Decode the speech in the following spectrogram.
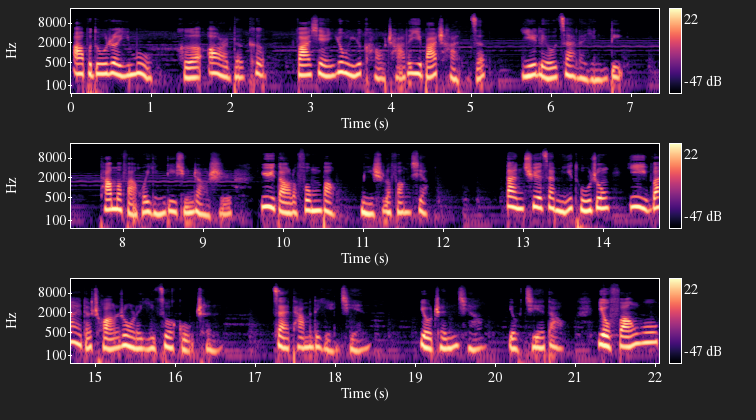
阿卜杜热伊木和奥尔德克发现用于考察的一把铲子遗留在了营地。他们返回营地寻找时，遇到了风暴，迷失了方向。但却在迷途中意外地闯入了一座古城，在他们的眼前，有城墙，有街道，有房屋，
